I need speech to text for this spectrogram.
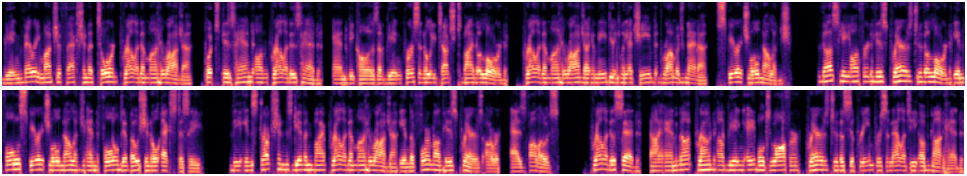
being very much affectionate toward Prahlada Maharaja, put his hand on Prahlada's head, and because of being personally touched by the Lord, Prahlada Maharaja immediately achieved Brahmajnana, spiritual knowledge. Thus he offered his prayers to the Lord in full spiritual knowledge and full devotional ecstasy. The instructions given by Prahlada Maharaja in the form of his prayers are as follows. Prahlada said, I am not proud of being able to offer prayers to the Supreme Personality of Godhead.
